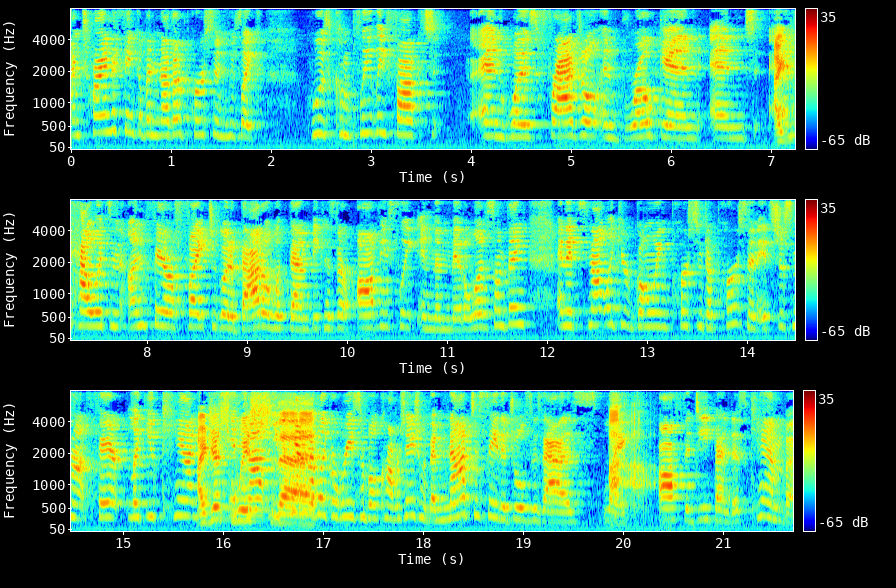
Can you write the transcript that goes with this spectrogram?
I'm trying to think of another person who's like, who is completely fucked and was fragile and broken, and I- and how it's an unfair fight to go to battle with them because they're obviously in the middle of something, and it's not like you're going person to person. It's just not fair. Like you can't. I just it's wish not, you that- can't have like a reasonable conversation with them. Not to say that Jules is as like Ah. off the deep end as Kim, but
